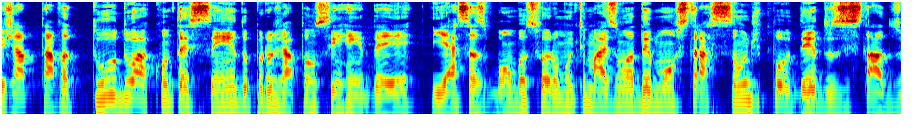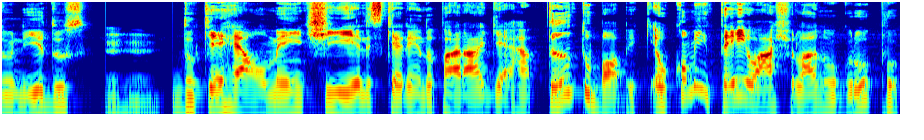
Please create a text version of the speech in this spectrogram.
já tava tudo acontecendo pro Japão se render e essas bombas foram muito mais uma demonstração de poder dos Estados Unidos Uhum. do que realmente eles querendo parar a guerra. Tanto, Bob, eu comentei, eu acho, lá no grupo,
